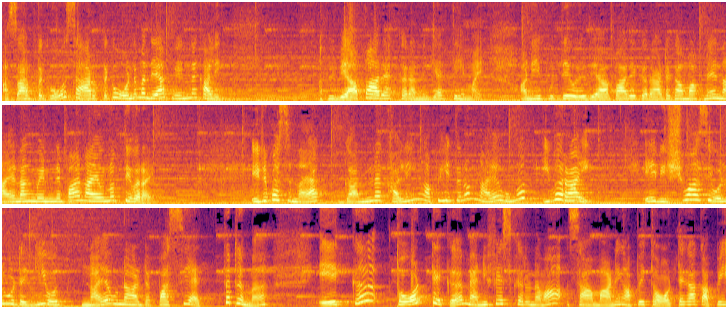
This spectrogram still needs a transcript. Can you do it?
අසාර්ථක හෝ සාර්ථක ඕනම දෙයක් වෙන්න කලින්. අපි ව්‍යාපාරයක් කරන්න ගත් එහෙමයි. අනේ පුතේ ඔය ව්‍යාපාරය කරාට කමක් නෑ නයනම් වෙන්න එපා ණය වුණොත් ඉවරයි. ඊට පස්සේ ණයක් ගන්න කලින් අපි හිතනවා ණය වුණොත් ඉවරයි. ඒ විශ්වාසය ඔලුවට ගියොත් ණය වුණාට පස්සේ ඇත්තටම ඒක තෝට් එක මැනිෆෙස් කරනවා සාමාන්‍යයෙන් අපේ තෝට් එකක් අපි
